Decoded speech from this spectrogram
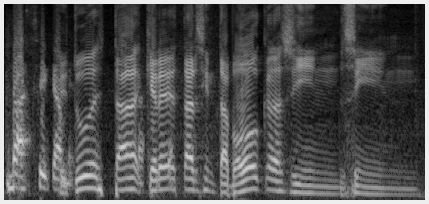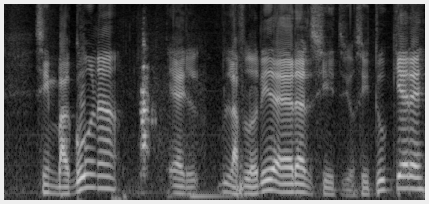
Si Básicamente. tú está, quieres estar sin tapabocas, sin, sin, sin vacuna, el- la Florida era el sitio. Si tú quieres,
